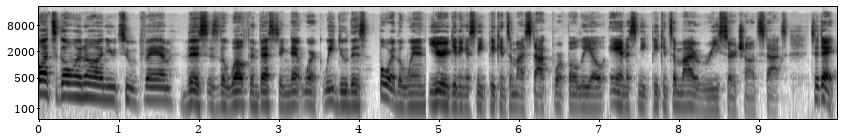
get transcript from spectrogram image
What's going on, YouTube fam? This is the Wealth Investing Network. We do this for the win. You're getting a sneak peek into my stock portfolio and a sneak peek into my research on stocks. Today,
